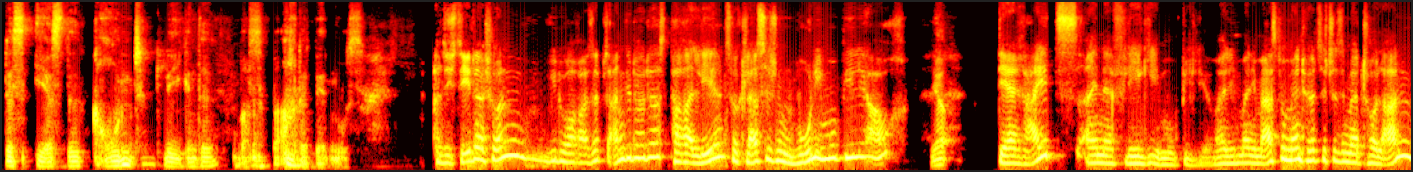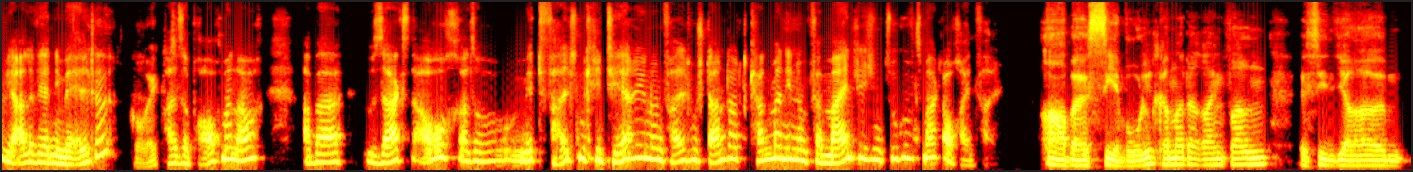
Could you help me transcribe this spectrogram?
das erste Grundlegende, was beachtet werden muss. Also ich sehe da schon, wie du auch selbst angedeutet hast, Parallelen zur klassischen Wohnimmobilie auch. Ja. Der Reiz einer Pflegeimmobilie, weil ich meine, im ersten Moment hört sich das immer toll an, wir alle werden immer älter. Korrekt. Also braucht man auch. Aber du sagst auch, also mit falschen Kriterien und falschem Standort kann man in einem vermeintlichen Zukunftsmarkt auch reinfallen. Aber sehr wohl kann man da reinfallen. Es sind ja ähm,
